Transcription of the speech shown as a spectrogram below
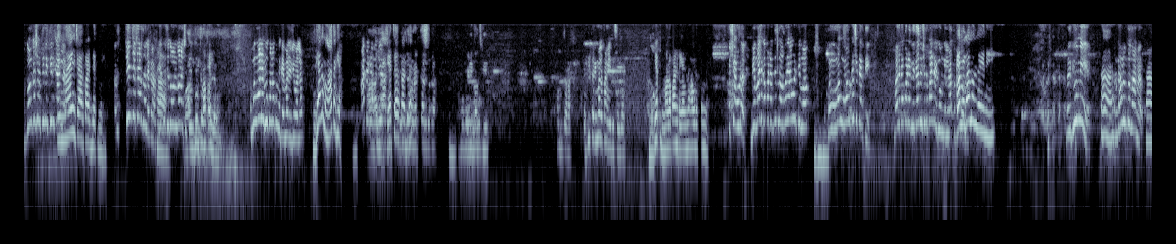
दोन कशा तीन तीन तीन काढले नाही चार काढलेत मी तीन ते चार झाले का हा. एकाचे दोन दोन तीन. नाही. मग मला घेऊ का नको मी काय माझ्या जीवाला घ्या ना मग आता घ्या आता घ्या. चार काढल्या थांब जरा. ही तरी मला चांगली दिसेल बघ. घेत मला पांढरी आवडत आवडत पण नाही. कशी आवडत मी माझ्या कपड्यात दिसल्यावर बरी आवडते मग मग मग मग कशी करते माझ्या कपड्यात मी त्या दिवशी पांढरे घेऊन गेले घालून घालून जाईन ही. मग घेऊ मी हा. घालून तो जाणार. हा.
